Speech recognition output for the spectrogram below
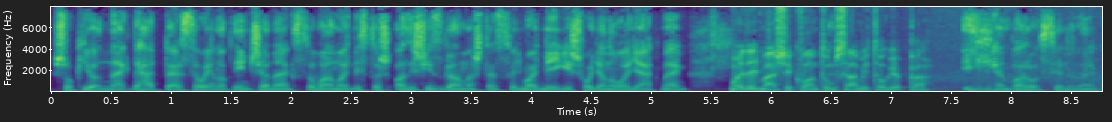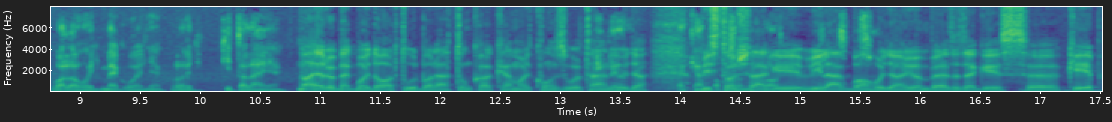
Sok jönnek, de hát persze olyanok nincsenek, szóval majd biztos az is izgalmas lesz, hogy majd mégis hogyan oldják meg. Majd egy másik kvantum számítógéppel. Igen, valószínűleg valahogy megoldják, valahogy kitalálják. Na erről meg majd Artur barátunkkal kell majd konzultálni, Igen, hogy a biztonsági világban hogyan jön be ez az egész kép.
